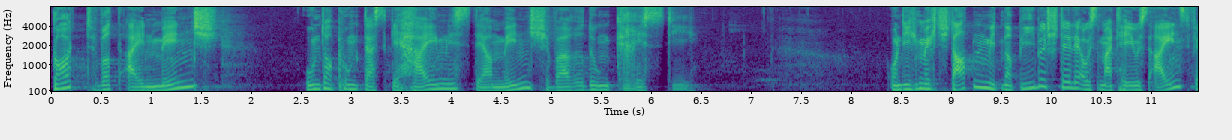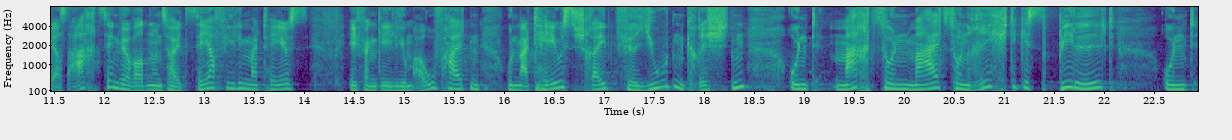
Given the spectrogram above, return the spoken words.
Gott wird ein Mensch, Unterpunkt das Geheimnis der Menschwerdung Christi. Und ich möchte starten mit einer Bibelstelle aus Matthäus 1, Vers 18. Wir werden uns heute sehr viel im Matthäus-Evangelium aufhalten. Und Matthäus schreibt für Judenchristen und macht so ein, malt so ein richtiges Bild und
